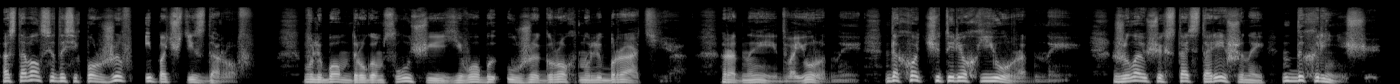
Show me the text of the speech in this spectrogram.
оставался до сих пор жив и почти здоров. В любом другом случае его бы уже грохнули братья, родные, двоюродные, да хоть четырехюродные, желающих стать старейшиной до хренищи.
